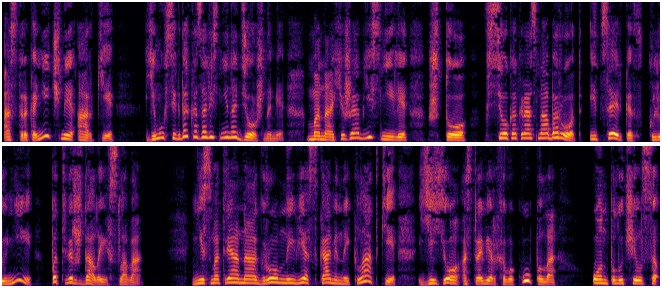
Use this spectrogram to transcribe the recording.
Остроконечные арки ему всегда казались ненадежными. Монахи же объяснили, что все как раз наоборот, и церковь в Клюни подтверждала их слова. Несмотря на огромный вес каменной кладки, ее островерхого купола — он получился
